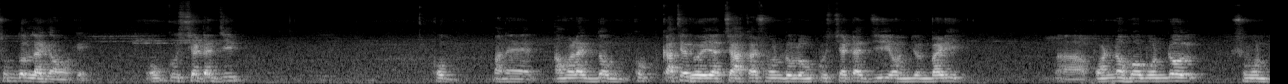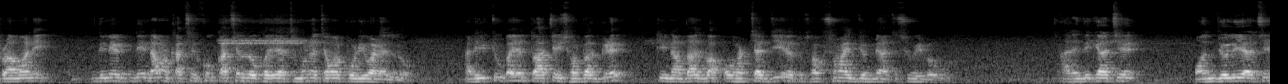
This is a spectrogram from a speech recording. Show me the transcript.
সুন্দর লাগে আমাকে। অঙ্কুশ চ্যাটার্জি খুব মানে আমার একদম খুব কাছের হয়ে যাচ্ছে আকাশ মণ্ডল, অঙ্কুশ চ্যাটার্জি, অঞ্জন বাড়ি পর্ণভ মণ্ডল, সুমন প্রামাণিক। দিনের দিন আমার কাছে খুব কাছের লোক হয়ে যাচ্ছে, মনে হচ্ছে আমার পরিবারের লোক। আর ইউটিউবে তো আছেই সর্বাগ্রে, টিনা দাস, বাপ্পা ভট্টাচার্য, এরা তো সবসময়ের জন্য আছে সুবীরবাবু। আর এদিকে আছে অঞ্জলি আছে,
